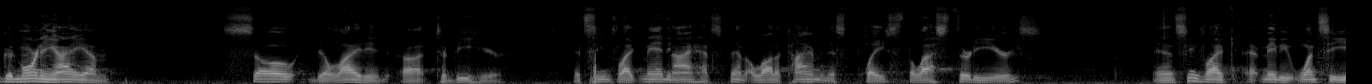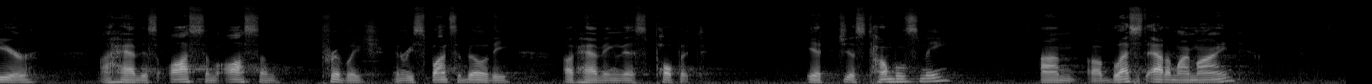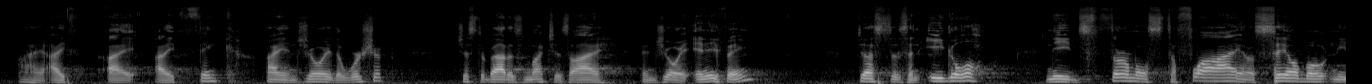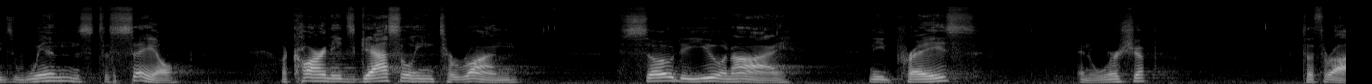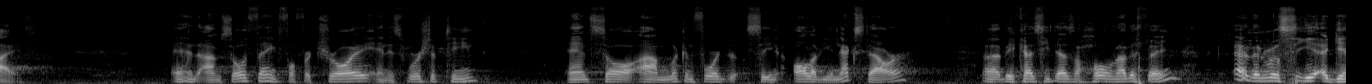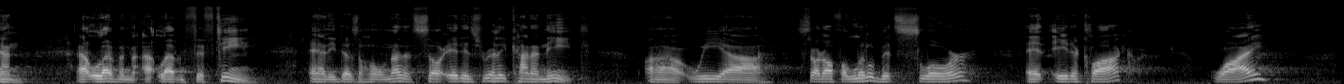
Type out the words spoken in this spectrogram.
Good morning. I am so delighted uh, to be here. It seems like Mandy and I have spent a lot of time in this place the last 30 years. And it seems like uh, maybe once a year, I have this awesome, awesome privilege and responsibility of having this pulpit. It just humbles me. I'm uh, blessed out of my mind. I, I, I, I think I enjoy the worship just about as much as I enjoy anything. Just as an eagle needs thermals to fly and a sailboat needs winds to sail, a car needs gasoline to run, so do you and I need praise and worship to thrive. And I'm so thankful for Troy and his worship team. And so I'm looking forward to seeing all of you next hour uh, because he does a whole other thing. And then we'll see you again at 11, at 11.15. And he does a whole nother. So it is really kind of neat. Uh, we uh, start off a little bit slower at 8 o'clock. Why?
